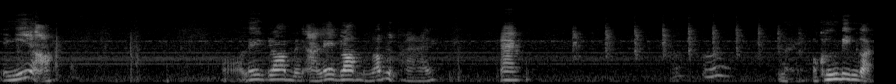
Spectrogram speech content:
อย่างนี้เหรอ อ๋อ เลขรอบหนึ่งอะเลขรอบหนึ่งรอบสุดท้าย อะไหนเอาเครื่องบินก่อน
